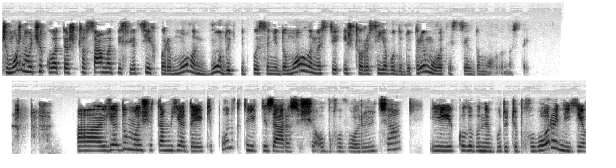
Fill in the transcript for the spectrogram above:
Чи можна очікувати, що саме після цих перемовин будуть підписані домовленості, і що Росія буде дотримуватись цих домовленостей? Я думаю, що там є деякі пункти, які зараз ще обговорюються, І коли вони будуть обговорені, є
